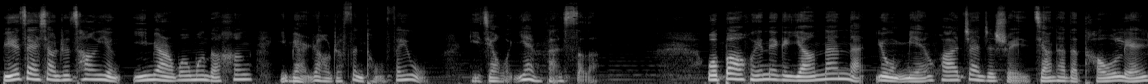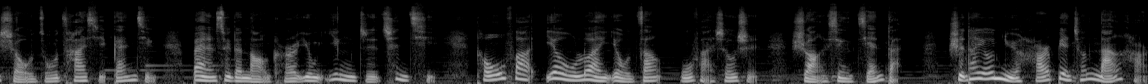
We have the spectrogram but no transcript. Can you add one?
别再像只苍蝇，一面嗡嗡的哼，一面绕着粪桶飞舞，你叫我厌烦死了。”我抱回那个杨囡囡，用棉花蘸着水将她的头脸手足擦洗干净，半碎的脑壳用硬纸衬起，头发又乱又脏，无法收拾，爽性剪短，使她由女孩变成男孩。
